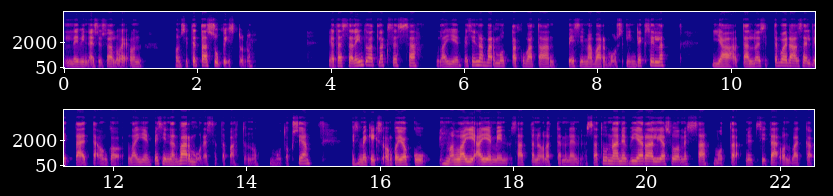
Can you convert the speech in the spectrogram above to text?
levinneisyysalue on, on sitten taas supistunut. Ja tässä lintuatlaksessa lajien pesinnän varmuutta kuvataan pesimävarmuusindeksillä. Ja tällöin sitten voidaan selvittää, että onko lajien pesinnän varmuudessa tapahtunut muutoksia. Esimerkiksi onko joku laji aiemmin saattanut olla tämmöinen satunnainen vierailija Suomessa, mutta nyt sitä on vaikka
